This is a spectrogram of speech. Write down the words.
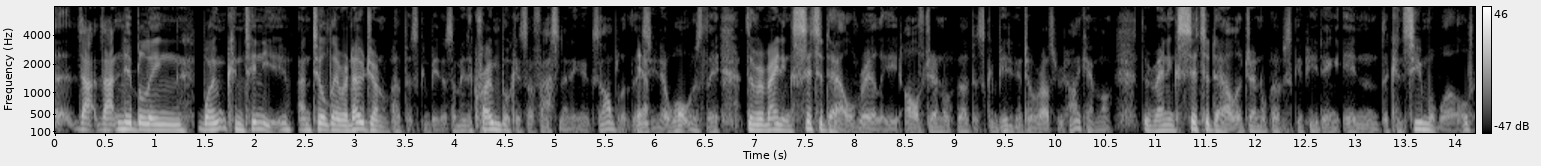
uh, that that nibbling won't continue until there are no general purpose computers. I mean, the Chromebook is a fascinating example of this. Yeah. You know, what was the the remaining citadel really of general purpose computing until Raspberry Pi came along? The remaining citadel of general purpose computing in the consumer world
